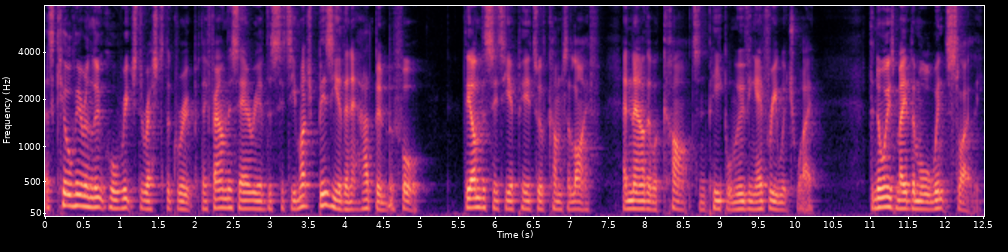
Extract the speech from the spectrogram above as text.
As Kilvir and Lukewill reached the rest of the group, they found this area of the city much busier than it had been before. The Undercity appeared to have come to life, and now there were carts and people moving every which way. The noise made them all wince slightly,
